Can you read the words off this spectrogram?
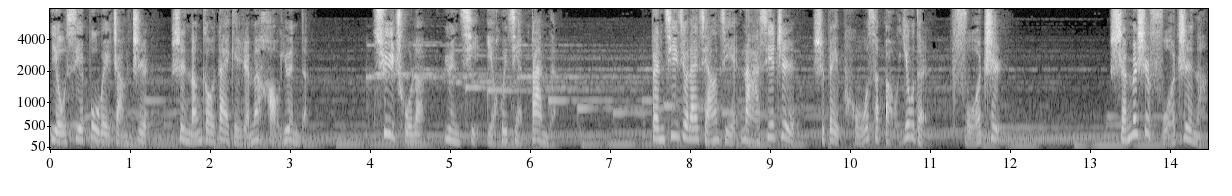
有些部位长痣是能够带给人们好运的，去除了运气也会减半的。本期就来讲解哪些痣是被菩萨保佑的佛痣。什么是佛痣呢？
